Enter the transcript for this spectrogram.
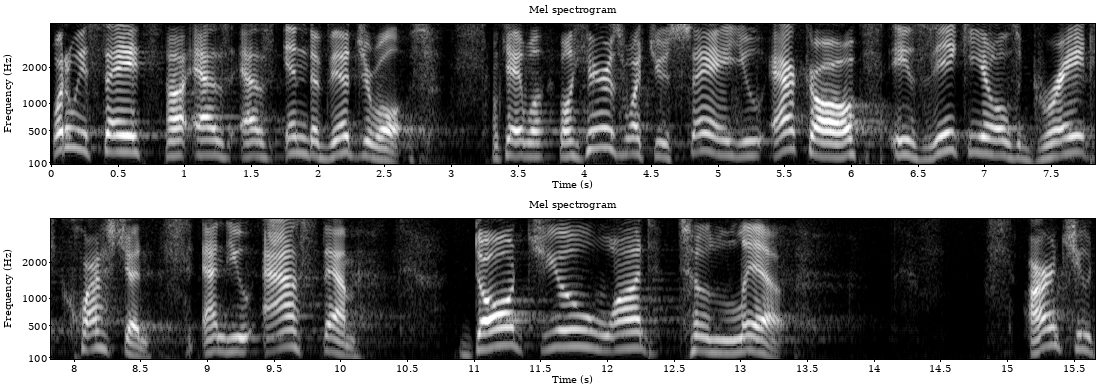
What do we say uh, as, as individuals? Okay, well, well, here's what you say. You echo Ezekiel's great question, and you ask them, Don't you want to live? Aren't you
